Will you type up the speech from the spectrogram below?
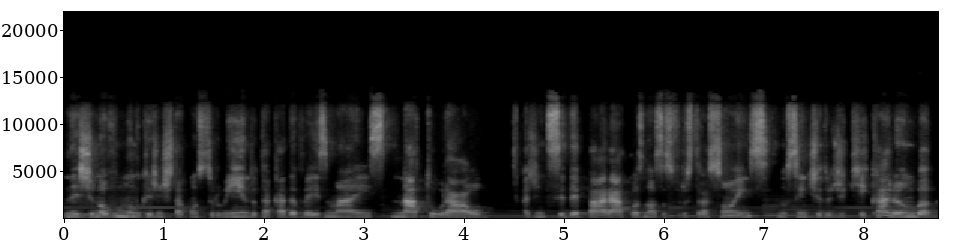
Neste novo mundo que a gente está construindo, está cada vez mais natural a gente se deparar com as nossas frustrações, no sentido de que, caramba,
